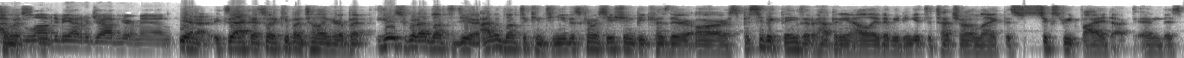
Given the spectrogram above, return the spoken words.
I would love to be out of a job here, man. Yeah, exactly. That's what I keep on telling her. But here's what I'd love to do. I would love to continue this conversation because there are specific things that are happening in LA that we didn't get to touch on, like this Sixth Street Viaduct and this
